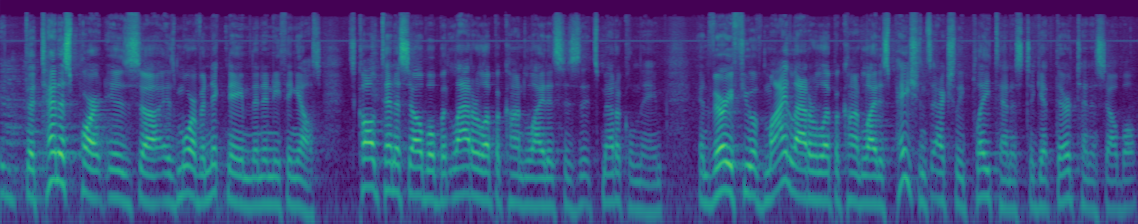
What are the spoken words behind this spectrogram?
it, the tennis part is, uh, is more of a nickname than anything else. It's called tennis elbow, but lateral epicondylitis is its medical name. And very few of my lateral epicondylitis patients actually play tennis to get their tennis elbow.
